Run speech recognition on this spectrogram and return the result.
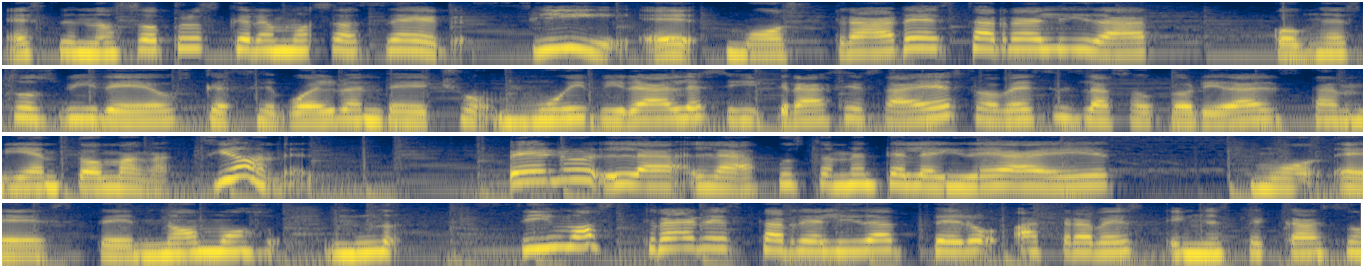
este, nosotros queremos hacer, sí, eh, mostrar esta realidad, con estos videos que se vuelven de hecho muy virales y gracias a eso a veces las autoridades también toman acciones. Pero la, justamente la idea es este, no, sí mostrar esta realidad, pero a través, en este caso,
